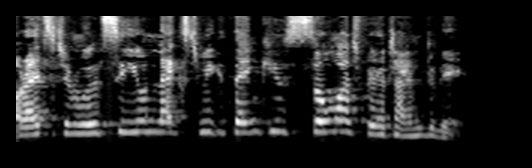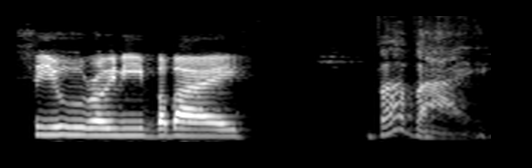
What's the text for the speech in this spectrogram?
और I Sachin will see you next week thank you so much for your time today see you Rohini. Bye bye Bye bye.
